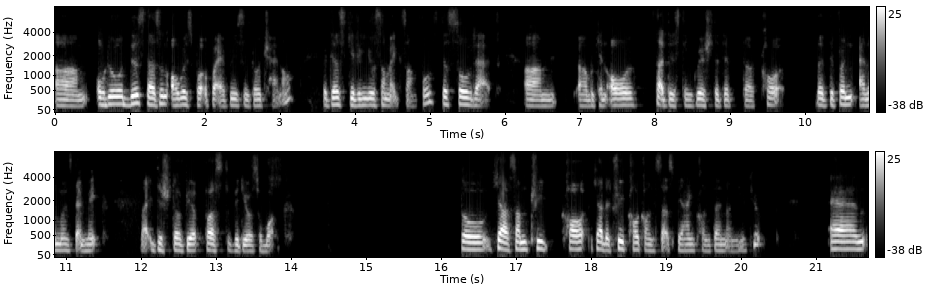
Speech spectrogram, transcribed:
Um, although this doesn't always work for every single channel, we're just giving you some examples just so that um, uh, we can all start distinguish the diff the core the different elements that make like digital first videos work. So here are some three core here are the three core concepts behind content on YouTube. And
